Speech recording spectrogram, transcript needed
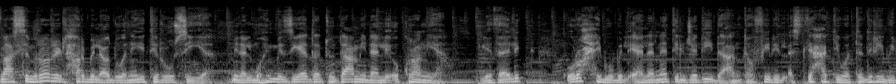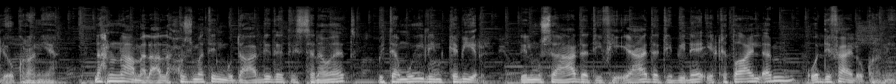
مع استمرار الحرب العدوانية الروسية من المهم زيادة دعمنا لأوكرانيا. لذلك أرحب بالإعلانات الجديدة عن توفير الأسلحة والتدريب لأوكرانيا. نحن نعمل على حزمة متعددة السنوات بتمويل كبير للمساعدة في إعادة بناء قطاع الأمن والدفاع الأوكراني.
